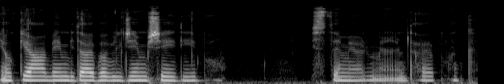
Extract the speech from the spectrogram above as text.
Yok ya benim bir daha yapabileceğim bir şey değil bu. İstemiyorum yani bir daha yapmak.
